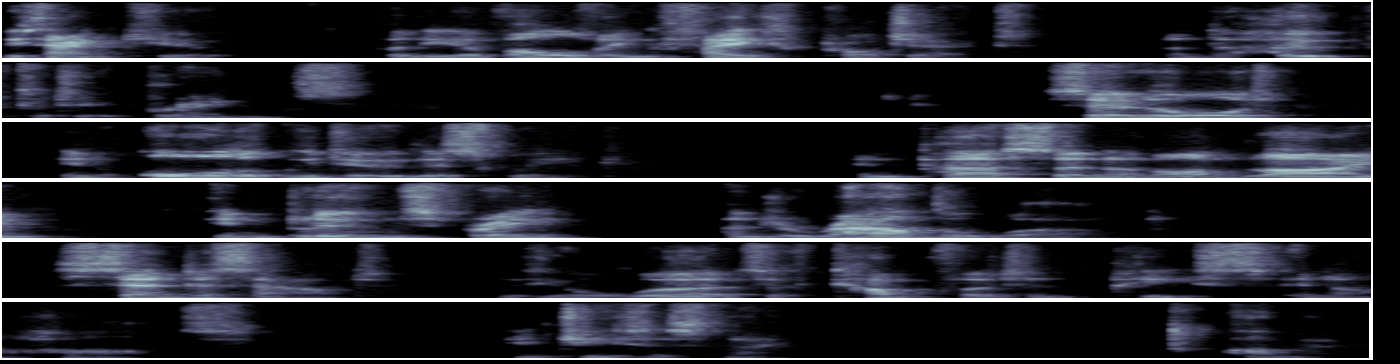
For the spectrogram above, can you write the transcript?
We thank you for the Evolving Faith project and the hope that it brings. So, Lord, in all that we do this week, in person and online, in Bloomsbury and around the world, send us out with your words of comfort and peace in our hearts. In Jesus' name. Amen.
